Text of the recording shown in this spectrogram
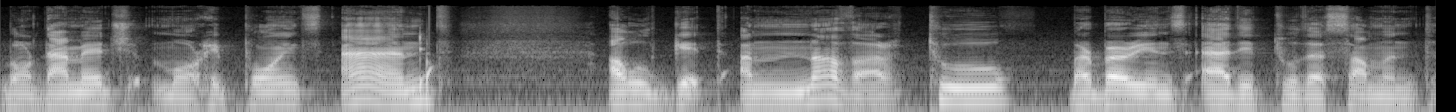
more damage more hit points and I will get another two barbarians added to the summoned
